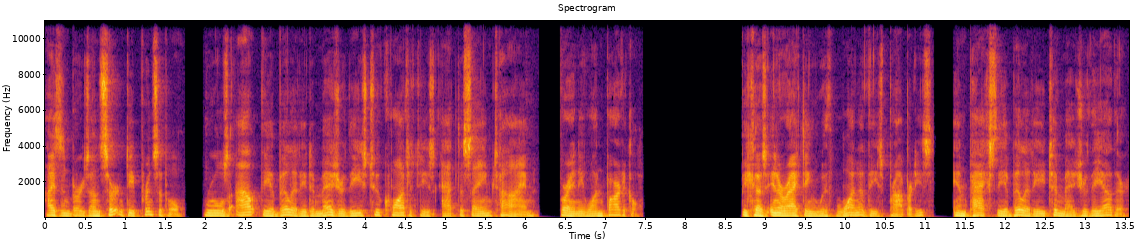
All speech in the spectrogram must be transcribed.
Heisenberg's uncertainty principle rules out the ability to measure these two quantities at the same time for any one particle, because interacting with one of these properties impacts the ability to measure the other.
